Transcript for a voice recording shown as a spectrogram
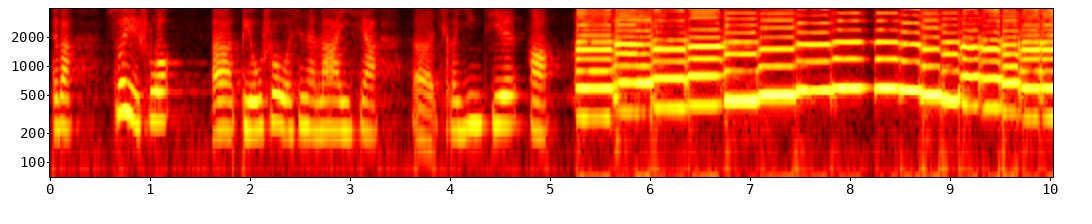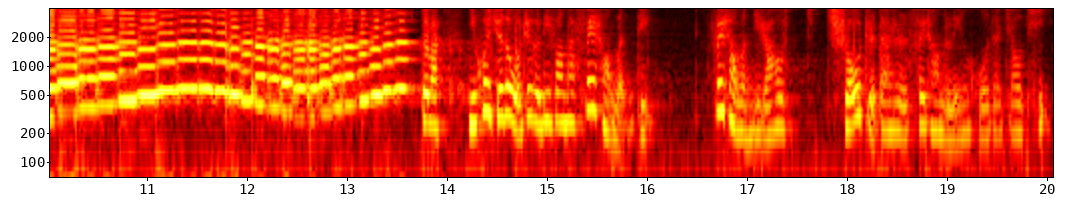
对吧？所以说，呃，比如说我现在拉一下，呃，这个音阶啊，对吧？你会觉得我这个地方它非常稳定。非常稳定，然后手指但是非常的灵活，在交替，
